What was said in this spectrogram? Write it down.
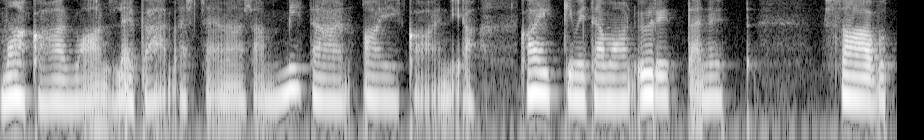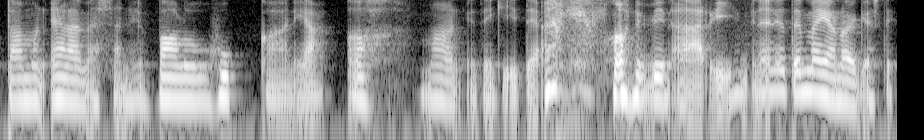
makaan vaan lepäämässä ja mä en saa mitään aikaan ja kaikki mitä mä oon yrittänyt saavuttaa mun elämässäni valuu hukkaan ja oh, mä oon jotenkin itse ainakin, mä oon hyvin ääri-ihminen, joten mä ihan oikeasti,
